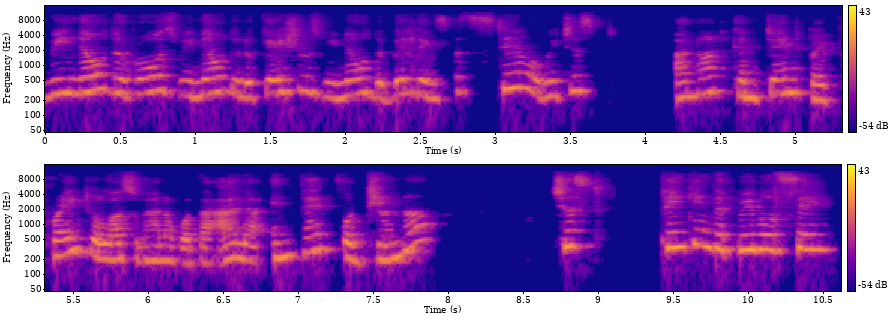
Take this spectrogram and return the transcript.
we know the roads, we know the locations, we know the buildings, but still we just are not content by praying to Allah subhanahu wa ta'ala and then for Jannah, just thinking that we will say,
